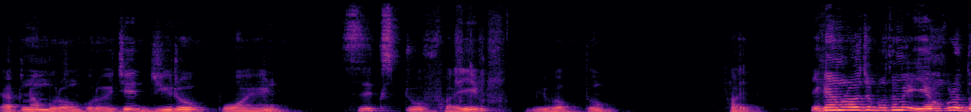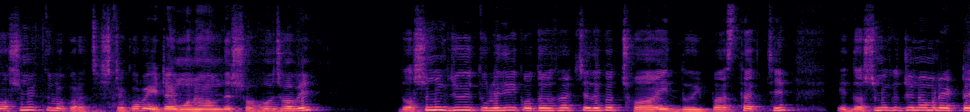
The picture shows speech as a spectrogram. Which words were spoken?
এক নম্বর অঙ্ক রয়েছে zero point six two five বিভক্ত ফাইভ। এখানে আমরা হচ্ছে প্রথমে এই অঙ্কটা দশমিক তুলে করার চেষ্টা করব, এটাই মনে হয় আমাদের সহজ হবে। দশমিক যদি তুলে দিই, কত থাকছে দেখো? ছয়, দুই, পাঁচ থাকছে। এই দশমিকের জন্য আমরা একটা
